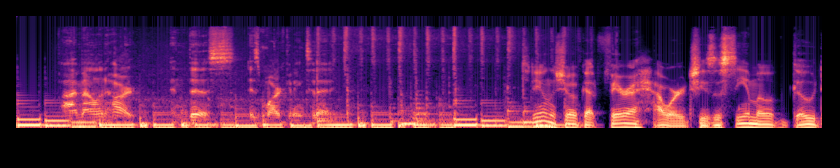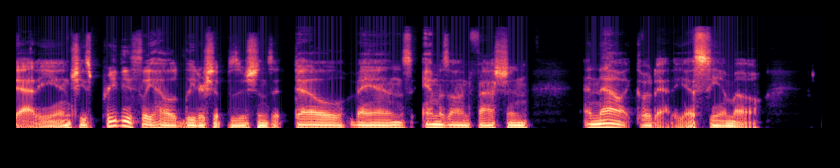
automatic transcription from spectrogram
I'm Alan Hart, and this is Marketing Today. Today on the show, I've got Fara Howard. She's the CMO of GoDaddy, and she's previously held leadership positions at Dell, Vans, Amazon Fashion, and now at GoDaddy as CMO.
